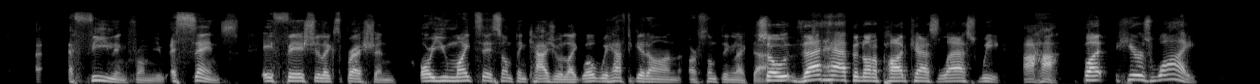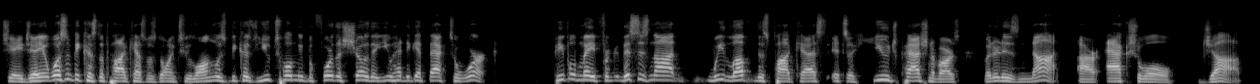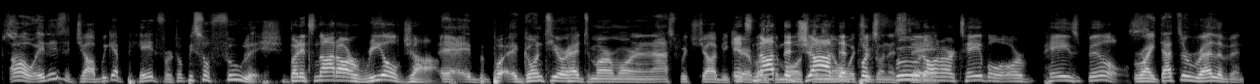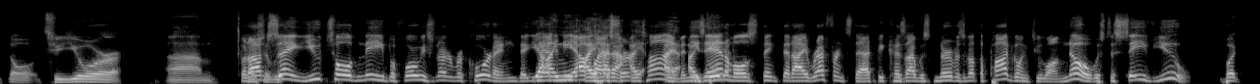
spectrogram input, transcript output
a feeling from you, a sense, a facial expression, or you might say something casual like, well, we have to get on or something like that. So that happened on a podcast last week. aha. But here's why, JJ. It wasn't because the podcast was going too long. It was because you told me before the show that you had to get back to work. People may forget this is not, we love this podcast. It's a huge passion of ours, but it is not our actual jobs. Oh, it is a job. We get paid for it. Don't be so foolish. But it's not our real job. Uh, go into your head tomorrow morning and ask which job you care it's about not the, the most. Job that puts food say. on our table or pays bills. Right, that's irrelevant though to your. Um, But I'm should we- saying you told me before we started recording that you Yeah, had I to need- be out I by a certain I- time. I- and these animals think that I referenced that because I was nervous about the pod going too long. No, it was to save you. but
